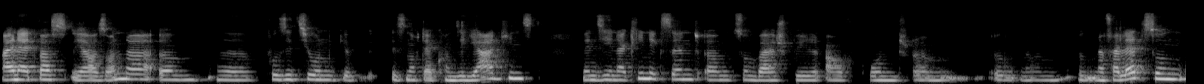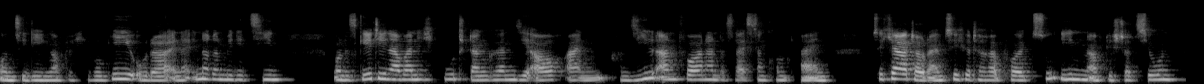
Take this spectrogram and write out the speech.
Eine etwas ja, Sonderposition ähm, äh, ist noch der Konsiliardienst. Wenn Sie in der Klinik sind, ähm, zum Beispiel aufgrund ähm, irgendeiner Verletzung und Sie liegen auf der Chirurgie oder in der inneren Medizin und es geht Ihnen aber nicht gut, dann können Sie auch ein Konsil anfordern. Das heißt, dann kommt ein Psychiater oder ein Psychotherapeut zu Ihnen auf die Station,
